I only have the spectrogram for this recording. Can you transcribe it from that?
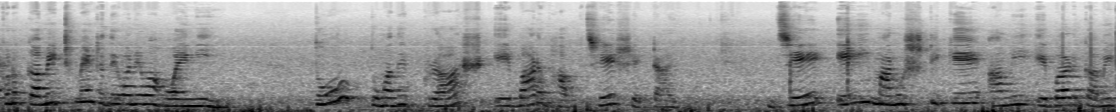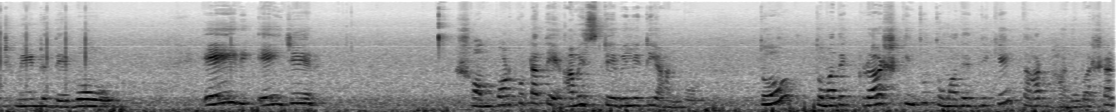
এখনও কমিটমেন্ট দেওয়া নেওয়া হয়নি। তো তোমাদের ক্রাশ এবার ভাবছে সেটাই। যে এই মানুষটিকে আমি এবার কমিটমেন্ট দেব। এই এই যে সম্পর্কটাতে আমি স্টেবিলিটি আনব। তো তোমাদের ক্রাশ কিন্তু তোমাদের দিকে তার ভালোবাসার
